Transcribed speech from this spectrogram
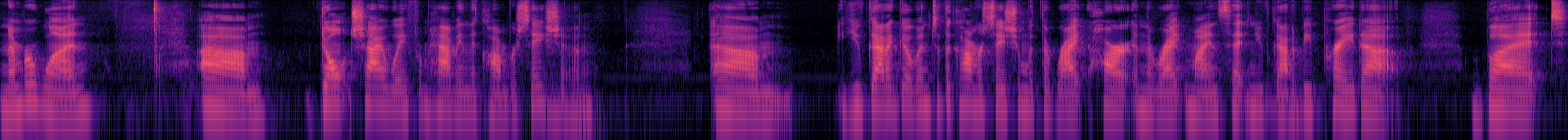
Number one, um, don't shy away from having the conversation. Mm-hmm. Um, you've got to go into the conversation with the right heart and the right mindset, and you've got to be prayed up. But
